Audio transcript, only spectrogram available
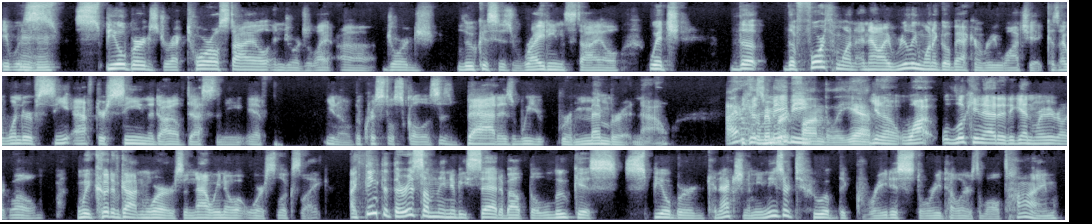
It was mm-hmm. Spielberg's directorial style and George uh, George Lucas's writing style, which the the fourth one, and now I really want to go back and rewatch it because I wonder if see after seeing the Dial of Destiny, if you know the Crystal Skull is as bad as we remember it now. I don't because remember maybe, fondly. Yeah, you know, what looking at it again, maybe you're like, well, we could have gotten worse, and now we know what worse looks like. I think that there is something to be said about the Lucas Spielberg connection. I mean, these are two of the greatest storytellers of all time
